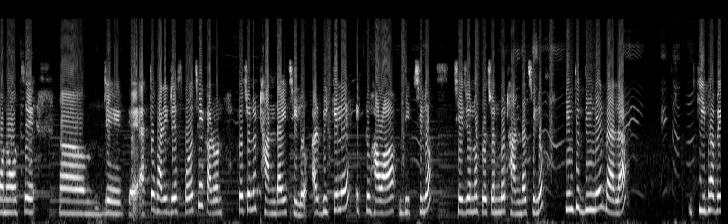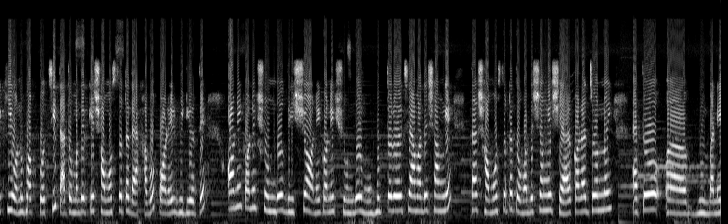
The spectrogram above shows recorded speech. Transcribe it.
মনে হচ্ছে যে এত ভারী ড্রেস পরেছে, কারণ প্রচণ্ড ঠান্ডাই ছিল। আর বিকেলে একটু হাওয়া দিচ্ছিল, সেই জন্য প্রচণ্ড ঠান্ডা ছিল। কিন্তু দিনের বেলা কীভাবে কি অনুভব করছি, তা তোমাদেরকে সমস্তটা দেখাবো পরের ভিডিওতে। অনেক অনেক সুন্দর দৃশ্য, অনেক অনেক সুন্দর মুহূর্ত রয়েছে আমাদের সঙ্গে। তার সমস্তটা তোমাদের সঙ্গে শেয়ার করার জন্যই এত মানে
